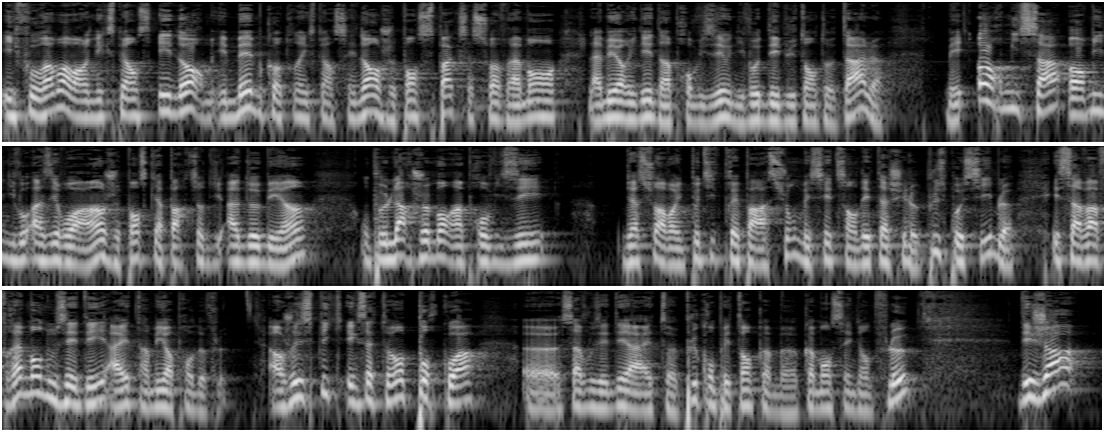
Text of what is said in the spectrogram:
Et il faut vraiment avoir une expérience énorme. Et même quand on a une expérience énorme, je pense pas que ça soit vraiment la meilleure idée d'improviser au niveau débutant total. Mais hormis ça, hormis le niveau A0, A1, je pense qu'à partir du A2, B1, on peut largement improviser bien sûr avoir une petite préparation, mais essayer de s'en détacher le plus possible, et ça va vraiment nous aider à être un meilleur prof de FLE. Alors je vous explique exactement pourquoi euh, ça vous aider à être plus compétent comme, euh, comme enseignant de FLE. Déjà,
